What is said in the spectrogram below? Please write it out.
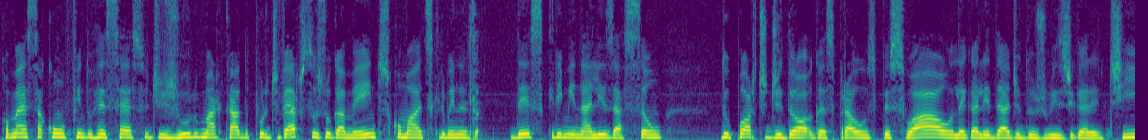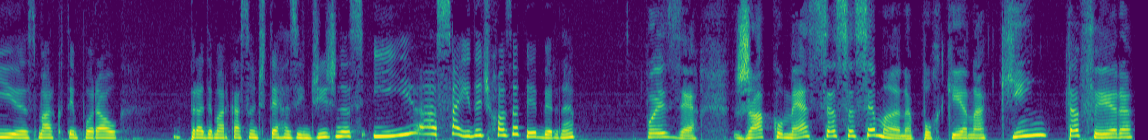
começa com o fim do recesso de julho, marcado por diversos julgamentos, como a descriminalização do porte de drogas para uso pessoal, legalidade do juiz de garantias, marco temporal para demarcação de terras indígenas e a saída de Rosa Weber, né? Pois é, já começa essa semana, porque na quinta-feira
